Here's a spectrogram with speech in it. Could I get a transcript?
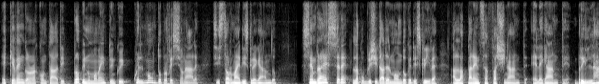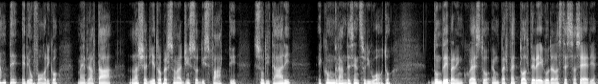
e che vengono raccontati proprio in un momento in cui quel mondo professionale si sta ormai disgregando. Sembra essere la pubblicità del mondo che descrive, all'apparenza affascinante, elegante, brillante ed euforico, ma in realtà lascia dietro personaggi insoddisfatti, solitari e con un grande senso di vuoto. Don Draper in questo è un perfetto alter ego della stessa serie,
